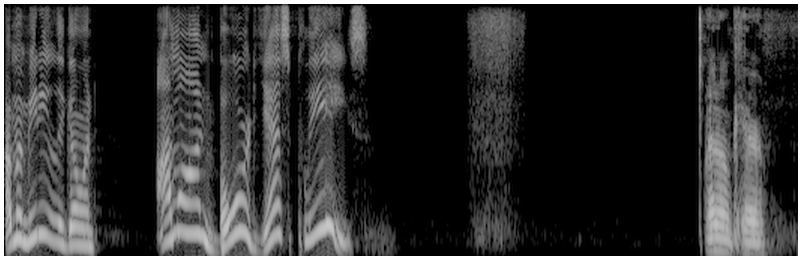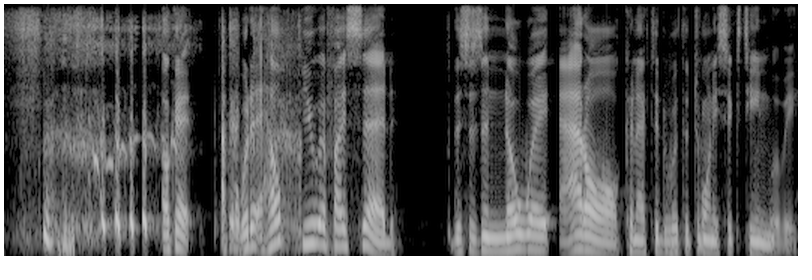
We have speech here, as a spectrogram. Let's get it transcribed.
I'm immediately going, I'm on board. Yes, please. I don't care. Okay, would it help you if I said this is in no way at all connected with the 2016 movie?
